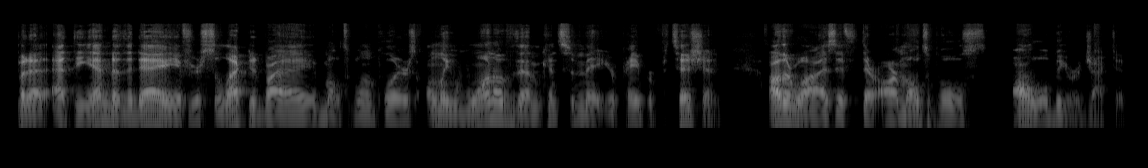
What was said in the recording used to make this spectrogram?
but at, at the end of the day, if you're selected by multiple employers, only one of them can submit your paper petition. Otherwise, if there are multiples, all will be rejected.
